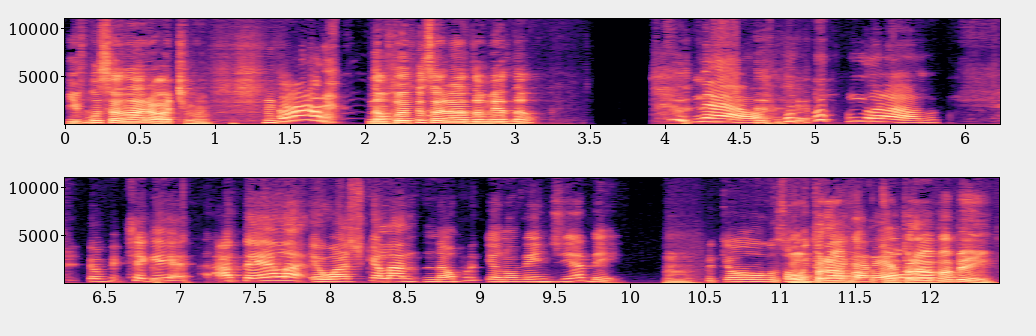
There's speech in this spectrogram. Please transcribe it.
E funcionário ótimo. Ah. Não foi funcionário do mês, não? Não, não. Eu cheguei até ela, eu acho que ela não, porque eu não vendia bem. Hum. Porque eu sou comprava, comprava bem.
